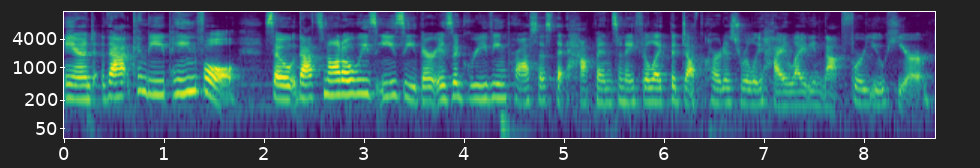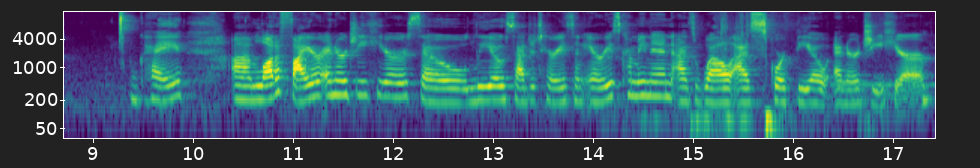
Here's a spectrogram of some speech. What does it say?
And that can be painful. So that's not always easy. There is a grieving process that happens, and I feel like the death card is really highlighting that for you here. Okay, um, a lot of fire energy here. So Leo, Sagittarius, and Aries coming in, as well as Scorpio energy here.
